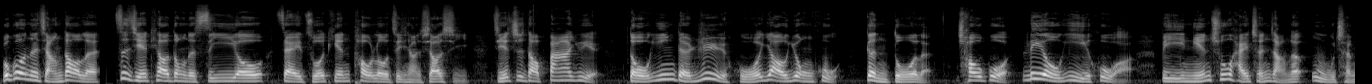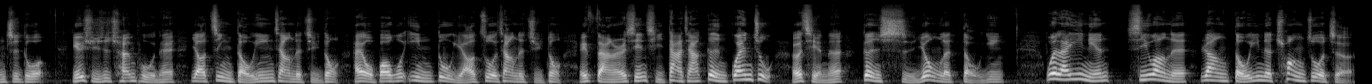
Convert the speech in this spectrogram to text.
不过呢，讲到了字节跳动的 CEO 在昨天透露这项消息，截至到八月，抖音的日活跃用户更多了，超过六亿户啊。比年初还成长了五成之多，也许是川普呢要进抖音这样的举动，还有包括印度也要做这样的举动，诶，反而掀起大家更关注，而且呢更使用了抖音。未来一年，希望呢让抖音的创作者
